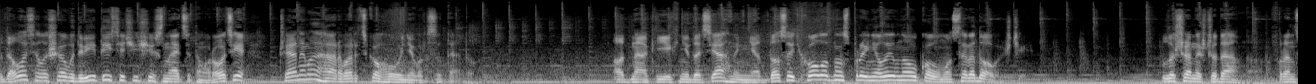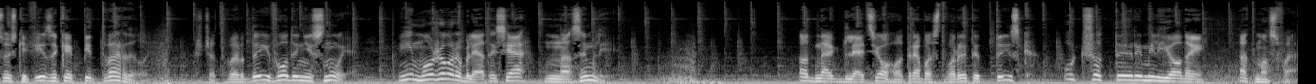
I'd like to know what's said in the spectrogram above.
вдалося лише в 2016 році вченими Гарвардського університету. Однак їхні досягнення досить холодно сприйняли в науковому середовищі. Лише нещодавно французькі фізики підтвердили, що твердий водень існує і може вироблятися на землі. Однак для цього треба створити тиск у 4 мільйони атмосфер.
